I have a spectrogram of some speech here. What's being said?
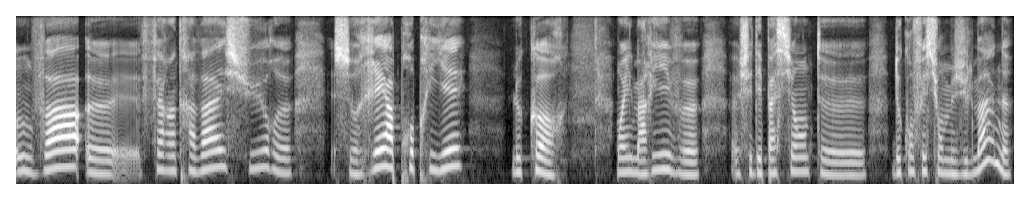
on va euh, faire un travail sur euh, se réapproprier le corps. Moi, il m'arrive euh, chez des patientes de confession musulmane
